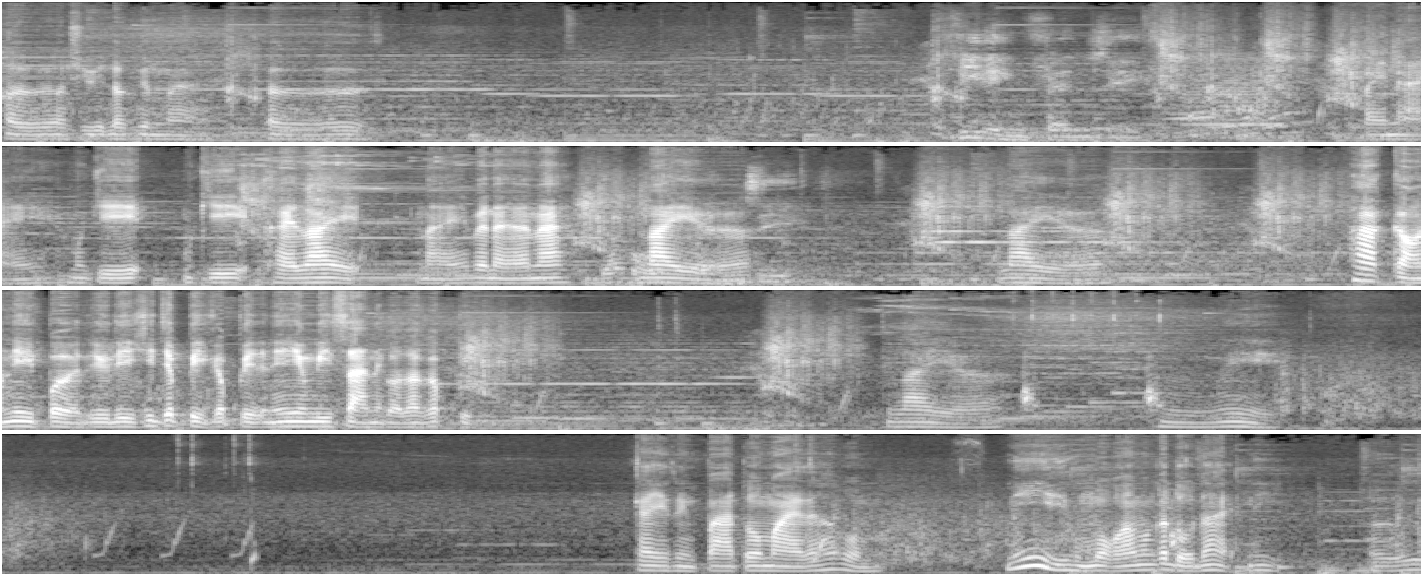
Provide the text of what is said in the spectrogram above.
เออเอาชีวิตเราขึ้นมา เออ Healing Frenzy. ไปไหน เมื่อกี้ เมื่อกี้ใครไล่ไหนไปไหนแล้วนะ Double ไล่เหรอ Frenzy. ไล่เหรอ ภาคเก่านี่เปิดอยู่ดีคิดจะปิดก็ปิดอันนี้ยังมีสั่นก่อนแล้วก็ปิด ไล่เหรอเฮ้ยใกล้จะถึงปลาตัวใหม่แล้วครับผม นี่ผมบอกแล้วมันกระโดดได้ นี่ เออ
